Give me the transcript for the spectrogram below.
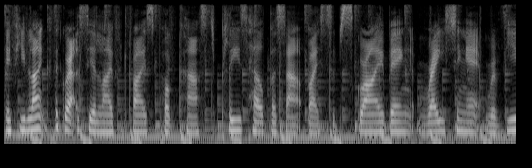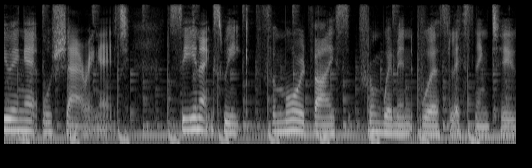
If you like the Grazia Life Advice podcast, please help us out by subscribing, rating it, reviewing it, or sharing it. See you next week for more advice from women worth listening to.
